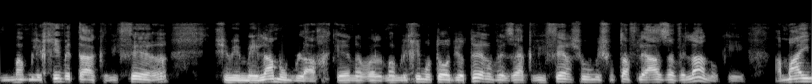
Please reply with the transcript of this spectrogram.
ממליחים את האקוויפר, שממילא מומלח, כן, אבל ממליחים אותו עוד יותר, וזה אקוויפר שהוא משותף לעזה ולנו, כי המים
